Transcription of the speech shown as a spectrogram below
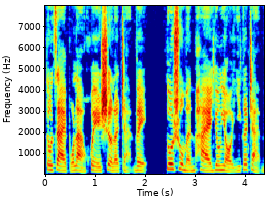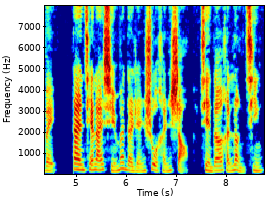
都在博览会设了展位。多数门派拥有一个展位，但前来询问的人数很少，显得很冷清。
